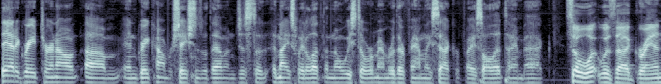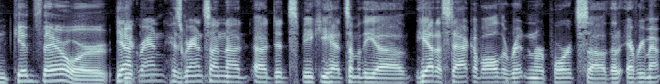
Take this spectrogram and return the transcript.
they had a great turnout um, and great conversations with them, and just a, a nice way to let them know we still remember their family sacrifice all that time back. So, what was uh, grandkids there, or Yeah, grand his grandson uh, uh, did speak. He had some of the uh, he had a stack of all the written reports uh, that every mem-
